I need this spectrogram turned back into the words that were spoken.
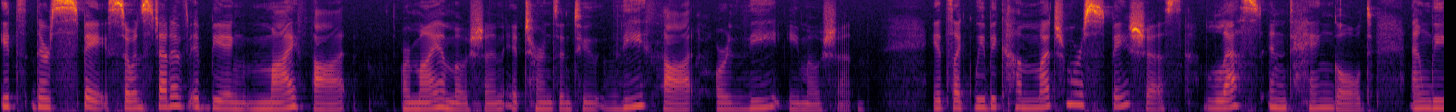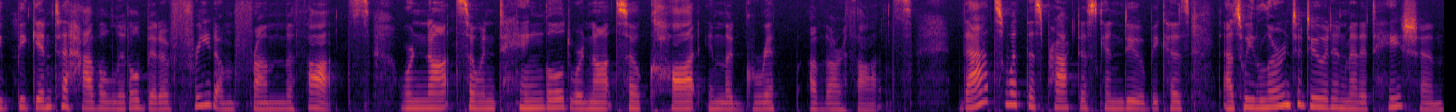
It's there's space. So instead of it being my thought or my emotion, it turns into the thought or the emotion. It's like we become much more spacious, less entangled, and we begin to have a little bit of freedom from the thoughts. We're not so entangled, we're not so caught in the grip of our thoughts. That's what this practice can do because as we learn to do it in meditation,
